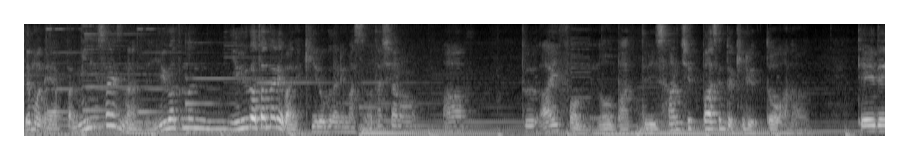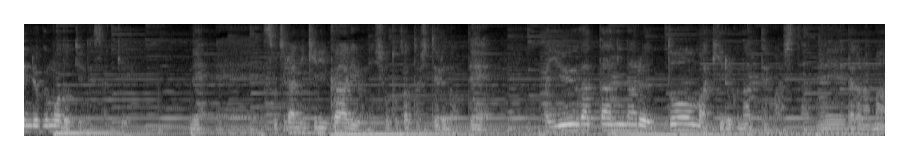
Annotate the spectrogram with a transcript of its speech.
でもねやっぱミニサイズなんで夕方の夕方になればね黄色くなります。私あのあプ iPhone のバッテリー30%切るとあの低電力モードっていうんでしたっけ、ねえー、そちらに切り替わるようにショートカットしてるので、まあ、夕方になると、まあ、黄色くなってましたね。だからまあ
